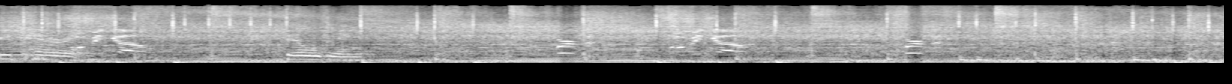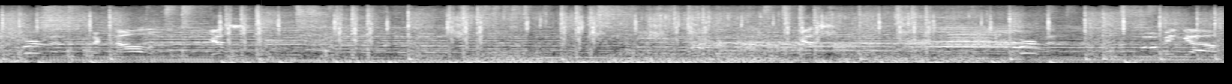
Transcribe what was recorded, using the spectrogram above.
Repairing. Moving out. Building. Affirmative. Moving out. Affirmative. Affirmative. Acknowledge. Yes. Yes. Affirmative. Moving out.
